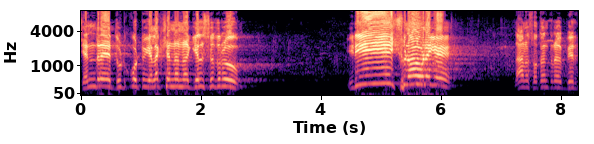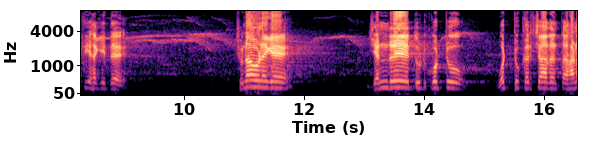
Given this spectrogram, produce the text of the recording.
ಜನರೇ ದುಡ್ಡು ಕೊಟ್ಟು ಎಲೆಕ್ಷನ್ ಅನ್ನ ಗೆಲ್ಲಿಸಿದ್ರು ಇಡೀ ಚುನಾವಣೆಗೆ ನಾನು ಸ್ವತಂತ್ರ ಅಭ್ಯರ್ಥಿಯಾಗಿದ್ದೆ ಚುನಾವಣೆಗೆ ಜನರೇ ದುಡ್ಡು ಕೊಟ್ಟು ಒಟ್ಟು ಖರ್ಚಾದಂತ ಹಣ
